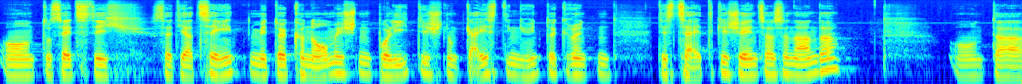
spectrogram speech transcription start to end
und du setzt dich seit Jahrzehnten mit ökonomischen, politischen und geistigen Hintergründen des Zeitgeschehens auseinander. Und äh,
